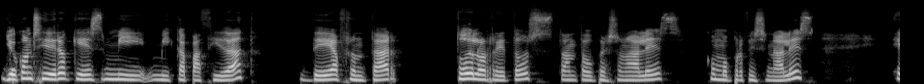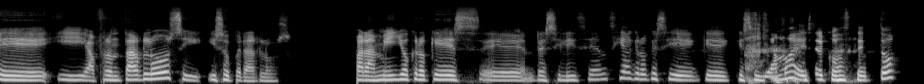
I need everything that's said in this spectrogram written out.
yo considero que es mi, capacidad de afrontar todos los retos, tanto personales como profesionales, eh, y afrontarlos y superarlos para mí yo creo que es eh, resiliencia, creo que sí que, se llama, es el concepto,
